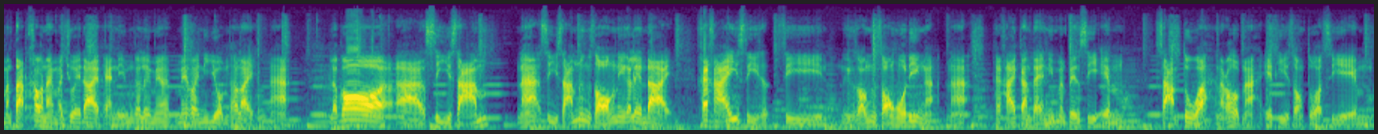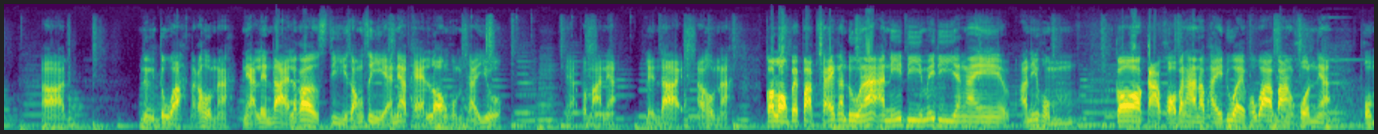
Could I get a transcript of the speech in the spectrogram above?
มันตัดเข้าในมาช่วยได้ แผนนี้มันก็เลยไม่ไม่ค่อยนิยมเท่าไหร่นะฮะ แล้วก็อ่า4 3 นะฮะ 4 3 1 2 นี่ก็เล่นได้ คล้ายๆ 4 4 1 2 1 2 holding อะนะฮะ คล้ายๆกันแต่อันนี้มันเป็น CM 3 ตัวนะครับผมนะ AT 2 ตัว CAM อ่าหนึ่งตัวนะครับผมนะเนี่ยเล่นได้แล้วก็ 4 2 4 อันเนี้ยแผนรองผมใช้อยู่เนี่ยประมาณเนี้ยเล่นได้นะครับผมนะก็ลองไปปรับใช้กันดูนะ อันนี้ดีไม่ดียังไง อันนี้ผมก็กราบขอประทานอภัยด้วย เพราะว่าบางคนเนี่ยผม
